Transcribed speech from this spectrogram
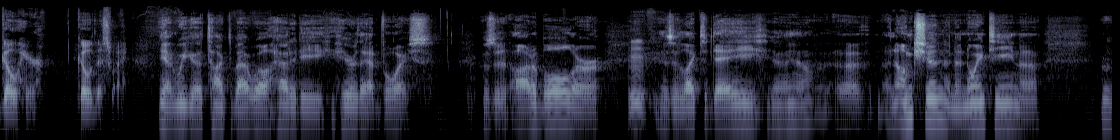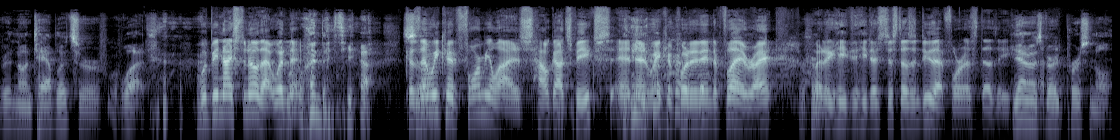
go here, go this way. Yeah, and we uh, talked about well, how did he hear that voice? Was it audible or is it like today? You know, you know uh, an unction, an anointing, uh, written on tablets, or what? Would be nice to know that, wouldn't it? Wouldn't it? yeah. Because So- then we could formalize how God speaks, and then we could put it into play, right? But he, he just, just doesn't do that for us, does he? Yeah, no, it's very personal.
